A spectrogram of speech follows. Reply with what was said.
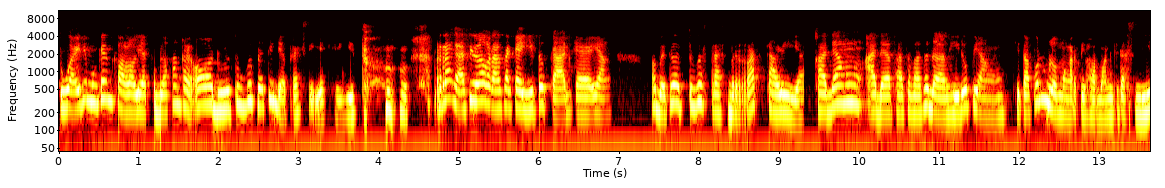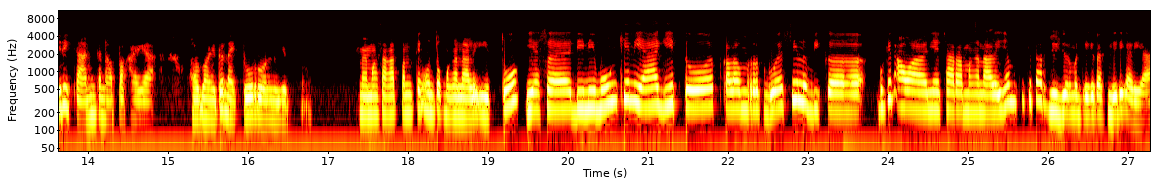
tua ini mungkin kalau lihat ke belakang kayak oh dulu tuh gue berarti depresi ya kayak gitu. Pernah nggak sih lo ngerasa kayak gitu kan kayak yang oh berarti waktu itu gue stres berat kali ya. Kadang ada fase-fase dalam hidup yang kita pun belum mengerti hormon kita sendiri kan, kenapa kayak hormon itu naik turun gitu. Memang sangat penting untuk mengenali itu ya sedini mungkin ya gitu. Kalau menurut gue sih lebih ke mungkin awalnya cara mengenalinya mungkin kita harus jujur sama diri kita sendiri kali ya.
